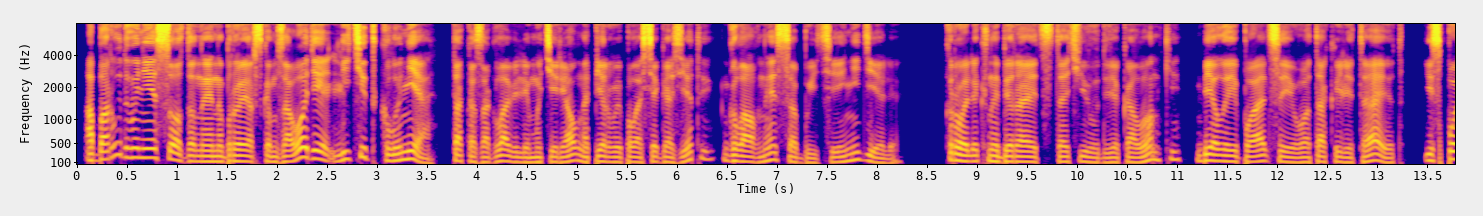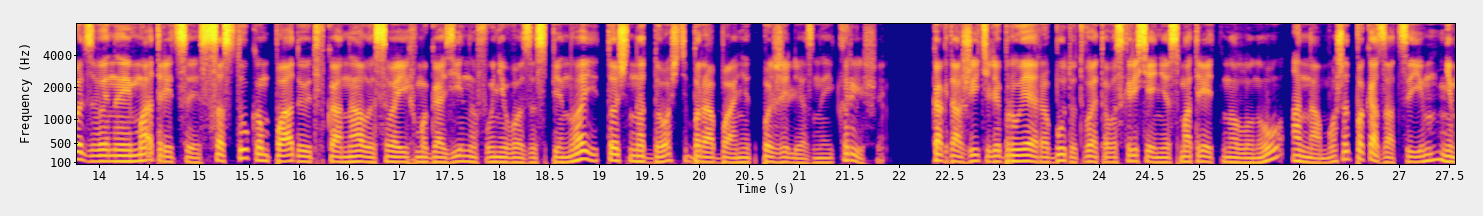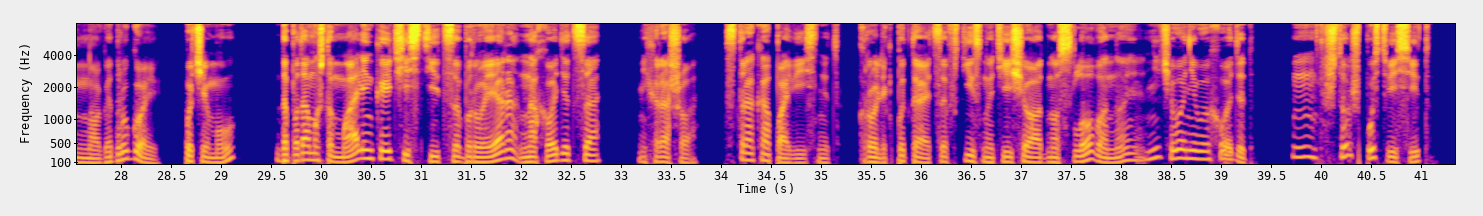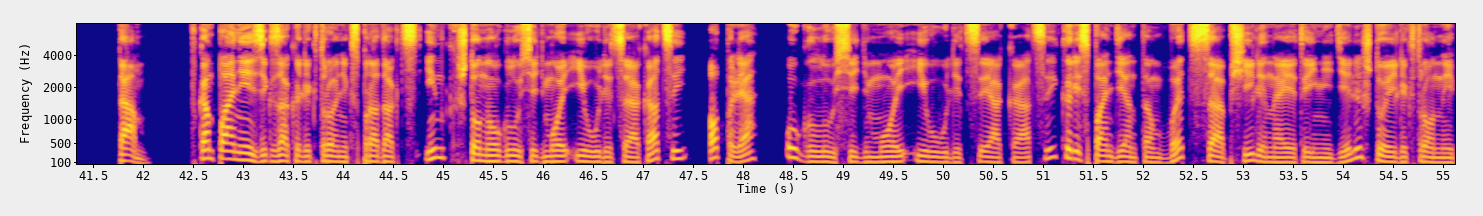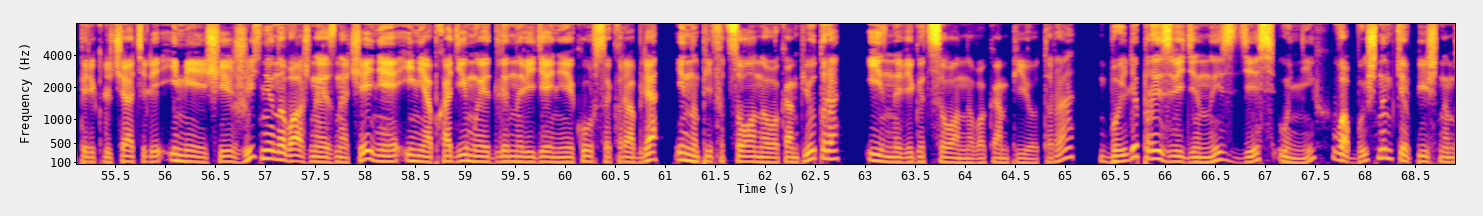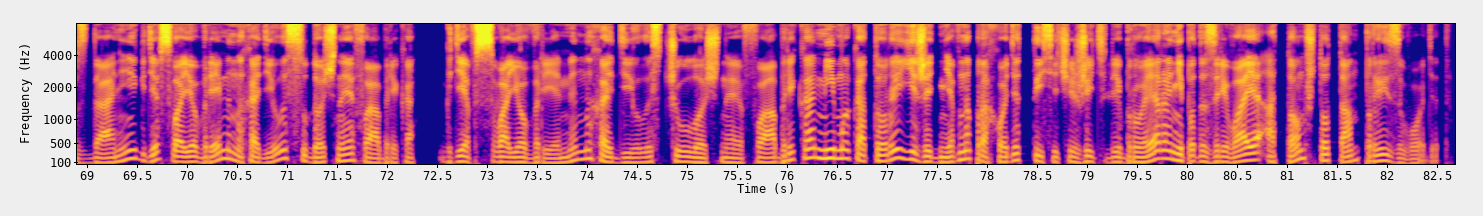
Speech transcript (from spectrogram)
Оборудование, созданное на Бруэрском заводе, летит к Луне. Так озаглавили материал на первой полосе газеты «Главное событие недели». Кролик набирает статью в две колонки, белые пальцы его так и летают, Использованные матрицы со стуком падают в каналы своих магазинов у него за спиной, точно дождь барабанит по железной крыше. Когда жители Бруэра будут в это воскресенье смотреть на Луну, она может показаться им немного другой. Почему? Да потому что маленькая частица Бруэра находится нехорошо. Строка повиснет. Кролик пытается втиснуть еще одно слово, но ничего не выходит. Что ж, пусть висит. Там. В компании Zigzag Electronics Products Inc., что на углу 7 и улицы Акаций, опля, углу 7 и улицы Акации корреспондентам ВЭТ сообщили на этой неделе, что электронные переключатели, имеющие жизненно важное значение и необходимые для наведения курса корабля и навигационного компьютера и навигационного компьютера, были произведены здесь у них в обычном кирпичном здании, где в свое время находилась судочная фабрика, где в свое время находилась чулочная фабрика, мимо которой ежедневно проходят тысячи жителей Бруэра, не подозревая о том, что там производят.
